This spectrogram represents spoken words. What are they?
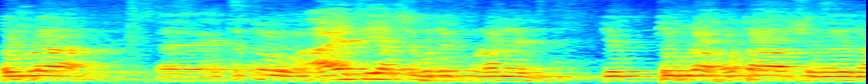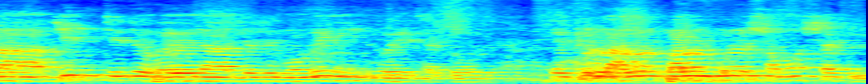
তোমরা এটা তো আয়াতই আছে বোধহয় কোরআনের যে তোমরা হতাশ হয়ে না চিন্তিত হয়ে না যদি মমিন হয়ে থাকো একটু লালন পালন করলে সমস্যা কি?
